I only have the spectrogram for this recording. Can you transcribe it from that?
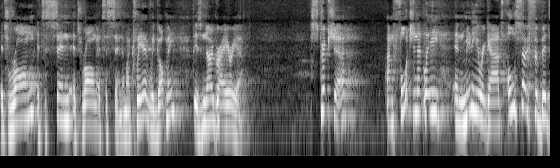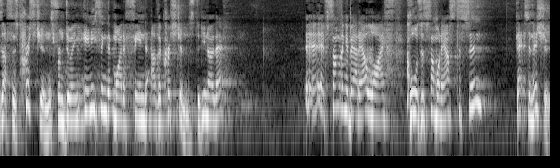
It's wrong. It's a sin. It's wrong. It's a sin. Am I clear? Have we got me? There's no grey area. Scripture, unfortunately, in many regards, also forbids us as Christians from doing anything that might offend other Christians. Did you know that? If something about our life causes someone else to sin, that's an issue.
